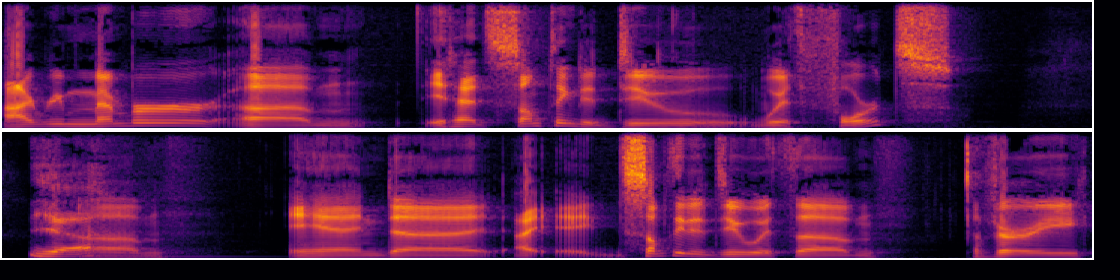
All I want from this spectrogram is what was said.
I remember um, it had something to do with forts. Yeah. um, and uh, I, something to do with um, a very,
